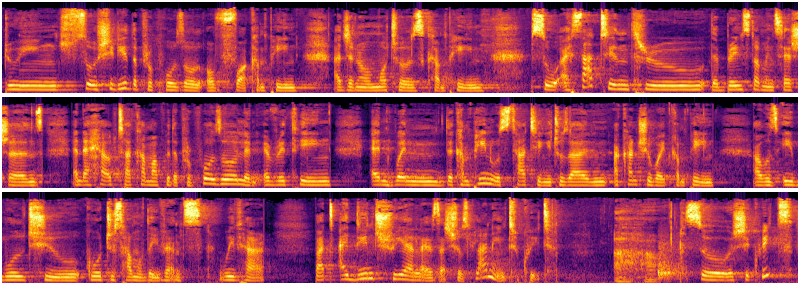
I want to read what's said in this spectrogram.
doing, so she did the proposal of for a campaign, a General Motors campaign. So I sat in through the brainstorming sessions and I helped her come up with a proposal and everything. And when the campaign was starting, it was a, a countrywide campaign. I was able to go to some of the events with her. But I didn't realize that she was planning to quit. Uh-huh. So she quit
